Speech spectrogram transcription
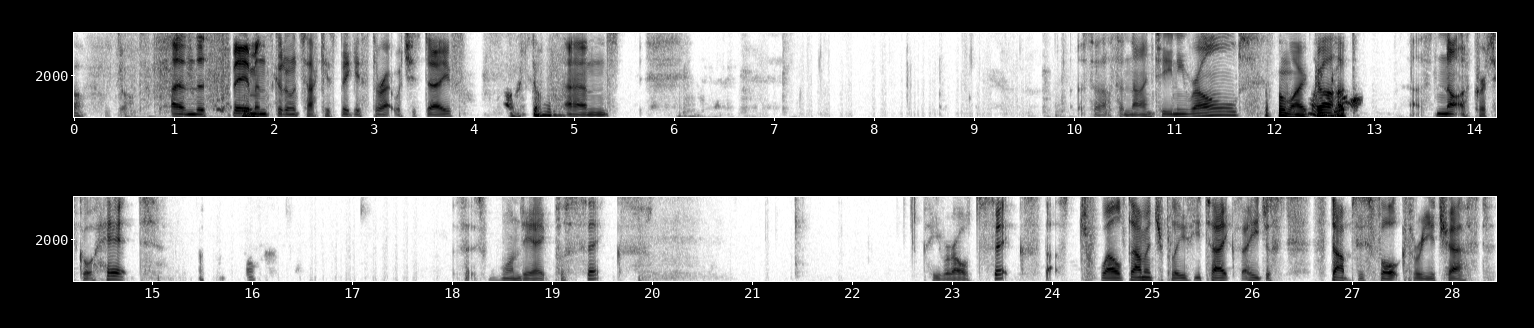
Oh, God. And the spearman's going to attack his biggest threat, which is Dave. oh, double. And so that's a 19 he rolled. Oh my, oh my god. God. That's not a critical hit. So it's 1d8 plus 6. He rolled 6. That's 12 damage, please, you take. So he just stabs his fork through your chest.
